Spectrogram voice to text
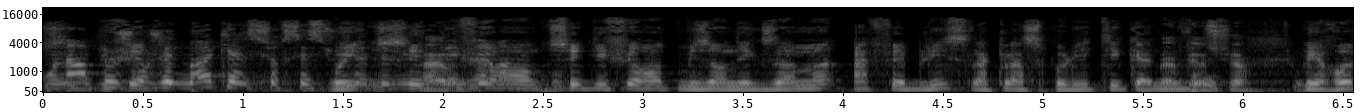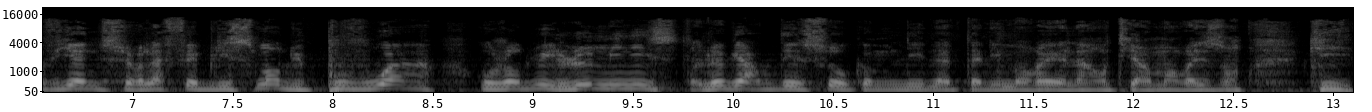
on a un peu changé de braquet sur ces sujets. Oui, de différentes, ces différentes mises en examen affaiblissent la classe politique à bah, nouveau et reviennent sur l'affaiblissement du pouvoir. Aujourd'hui, le ministre, le garde des sceaux, comme dit Nathalie Moret, elle a entièrement raison, qui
